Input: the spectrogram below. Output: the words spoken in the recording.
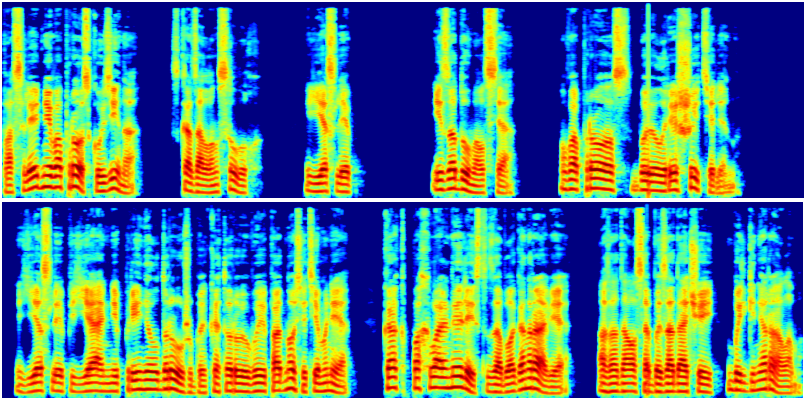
«Последний вопрос, кузина», — сказал он вслух. «Если б...» И задумался. Вопрос был решителен. «Если б я не принял дружбы, которую вы подносите мне, как похвальный лист за благонравие, а задался бы задачей быть генералом,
